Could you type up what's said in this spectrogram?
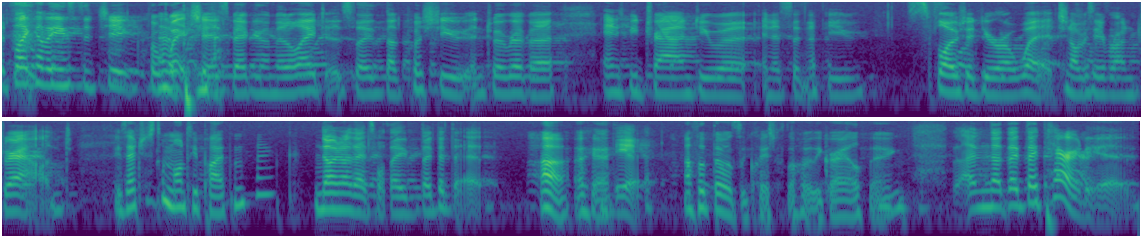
It's like how they used to check for witches back in the Middle Ages. So they'd push you into a river, and if you drowned, you were innocent. If you floated, you were a witch, and obviously everyone drowned. Is that just a Monty Python thing? No, no, that's what they they did that. Oh, okay. Yeah, I thought that was a quest for the Holy Grail thing. and they, they parody it.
